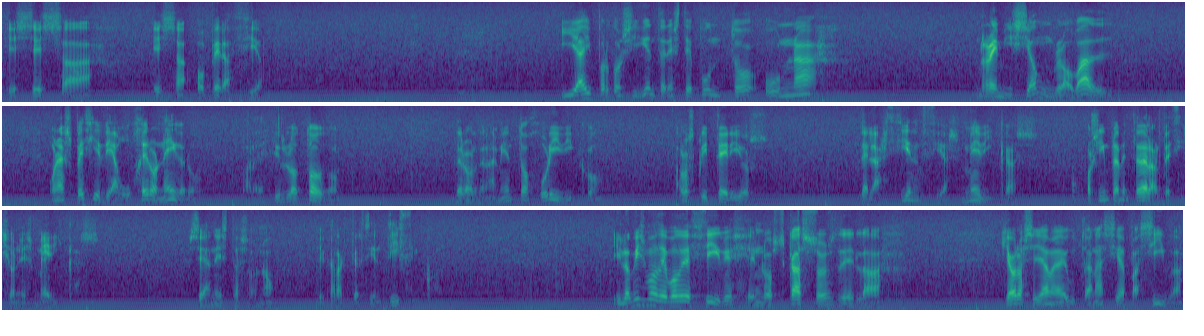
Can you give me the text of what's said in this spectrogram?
es esa, esa operación. Y hay por consiguiente en este punto una remisión global, una especie de agujero negro decirlo todo, del ordenamiento jurídico a los criterios de las ciencias médicas o simplemente de las decisiones médicas, sean estas o no, carácter científico. Y lo mismo debo decir en los casos de la que ahora se llama eutanasia pasiva,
